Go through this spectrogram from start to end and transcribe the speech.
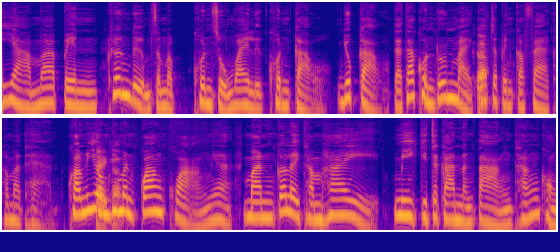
นิยามว่าเป็นเครื่องดื่มสำหรับ คนสูงวัยหรือคนเก่า ยุคเก่า แต่ถ้าคนรุ่นใหม่ครับก็จะเป็นกาแฟเข้ามาแทน ความนิยมใช่ครับที่มันกว้างขวางเนี่ยมันก็เลยทำให้มีกิจการต่างๆ ทั้งของ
